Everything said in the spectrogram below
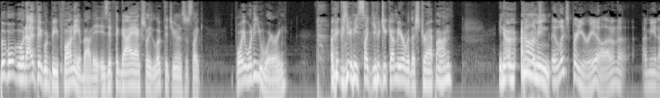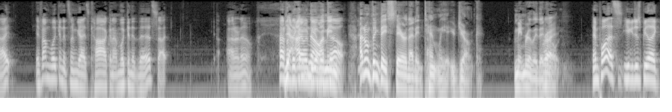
but what, what I think would be funny about it is if the guy actually looked at you and was just like, "Boy, what are you wearing?" I mean, he's like, "Did you come here with a strap on?" You know, I mean, it looks pretty real. I don't know. I mean, I if I'm looking at some guy's cock and I'm looking at this, I I don't know. I don't yeah, think I, would no, be able to I mean, tell. I don't think they stare that intently at your junk. I mean, really, they Right. don't. And plus, you could just be like,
